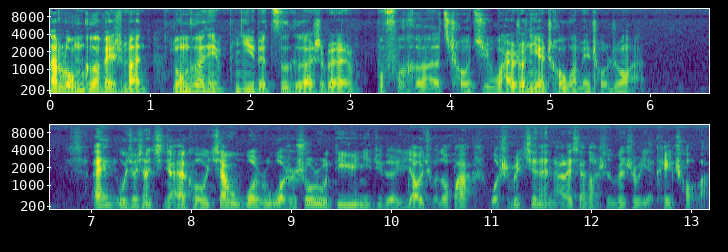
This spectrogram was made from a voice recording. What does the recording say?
那龙哥为什么？龙哥你，你你的资格是不是不符合抽居我？还是说你也抽过没抽中啊？哎，我就想请教 Echo，像我如果是收入低于你这个要求的话，我是不是现在拿了香港身份，是不是也可以抽了？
